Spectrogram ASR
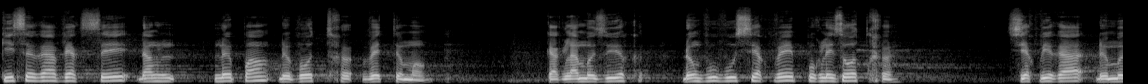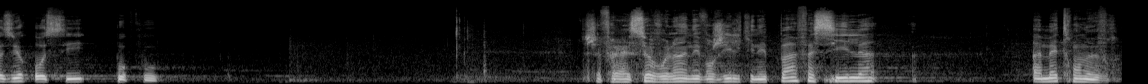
qui sera versée dans le pan de votre vêtement. Car la mesure dont vous vous servez pour les autres servira de mesure aussi pour vous. Chers frères et sœurs, voilà un évangile qui n'est pas facile à mettre en œuvre.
